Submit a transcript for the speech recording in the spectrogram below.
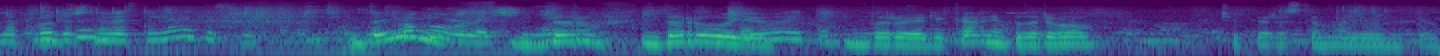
На продаж не виставляєте світ? Пробували чи ні? Дару, дарую. Даруєте? Дарую. Лікарні подарував 400 малюнків.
